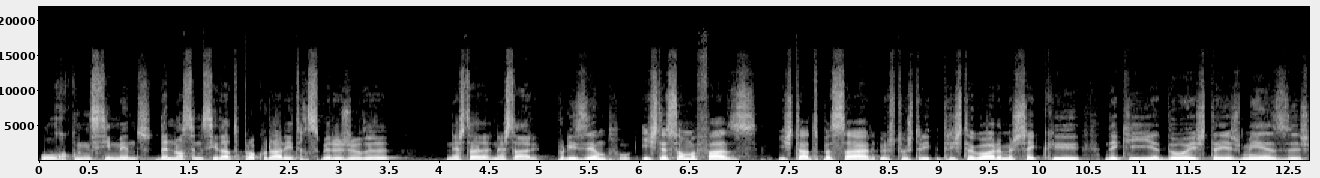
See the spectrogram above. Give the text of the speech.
o reconhecimento da nossa necessidade de procurar e de receber ajuda nesta, nesta área. Por exemplo, isto é só uma fase, isto está de passar, eu estou triste agora, mas sei que daqui a dois, três meses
